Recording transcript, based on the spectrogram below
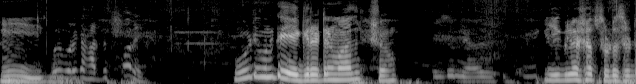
হুম। ওটি মনে করি এ গ্রেটের মাল সব। এইগুলো সব ছোট ছোট।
